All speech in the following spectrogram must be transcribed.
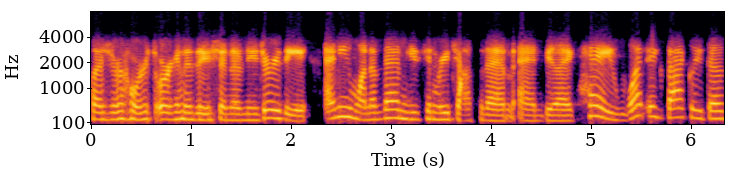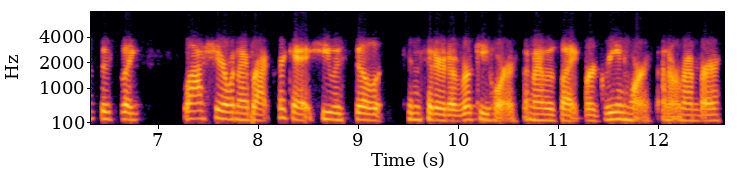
pleasure horse organization of New Jersey. Any one of them, you can reach out to them and be like, hey, what exactly does this like? Last year when I brought Cricket, he was still considered a rookie horse, and I was like, or green horse, I don't remember.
